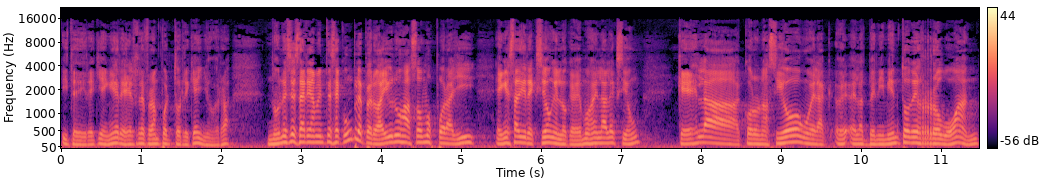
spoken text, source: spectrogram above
y te diré quién eres, el refrán puertorriqueño, ¿verdad? No necesariamente se cumple, pero hay unos asomos por allí en esa dirección, en lo que vemos en la lección, que es la coronación o el, el advenimiento de Roboán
